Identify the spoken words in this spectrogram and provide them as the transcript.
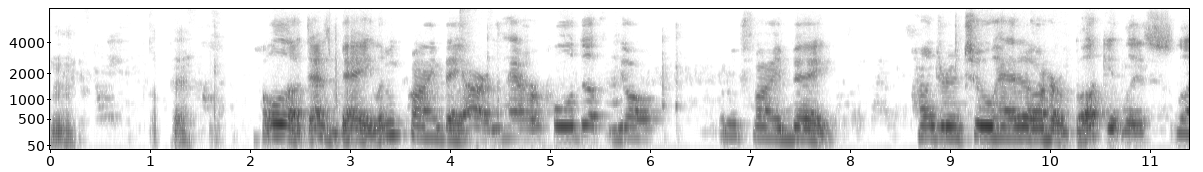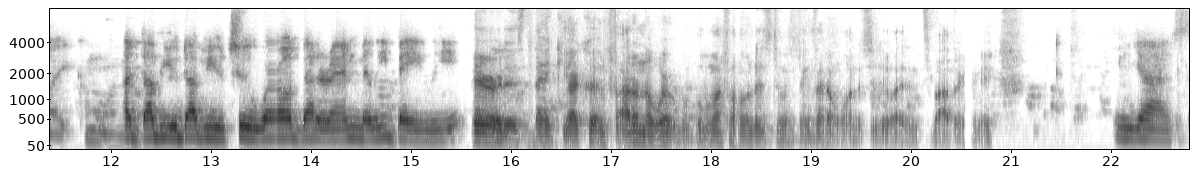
Hmm. Okay. Hold up, that's Bay. Let me find Bay. I already have her pulled up y'all. Let me find Bay. 102 had it on her bucket list. Like, come on. A WW2 world veteran, Millie Bailey. There it is. Thank you. I couldn't. I don't know where but my phone is doing things I don't want it to do. It's bothering me. Yes.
